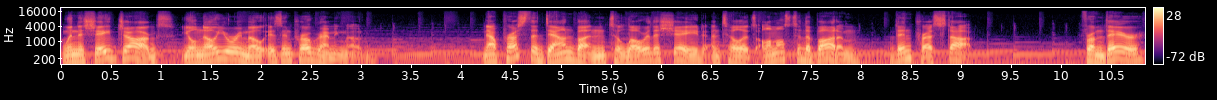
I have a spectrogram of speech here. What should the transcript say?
When the shade jogs, you'll know your remote is in programming mode. Now press the down button to lower the shade until it's almost to the bottom, then press stop. From there,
